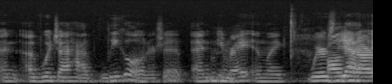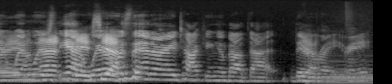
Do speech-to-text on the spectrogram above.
and of which I have legal ownership, and Mhm. right, and like Where's the that. NRA and when was that yeah, case? where yeah. was the NRA talking about that? Their Yeah. right, right?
